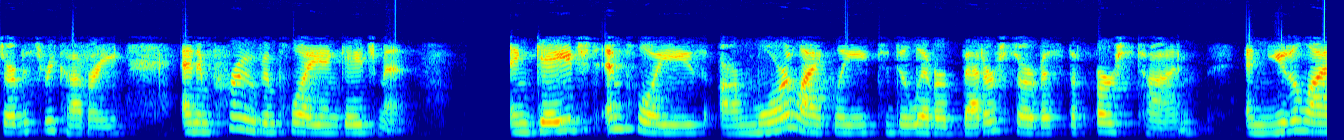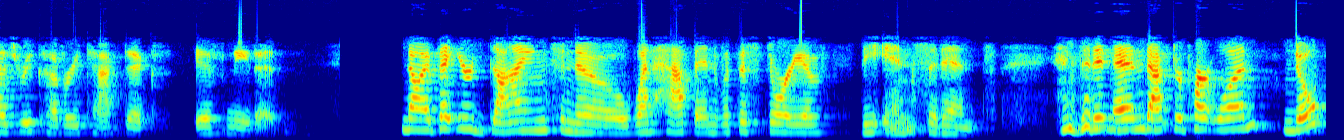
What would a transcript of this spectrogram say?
service recovery and improve employee engagement. Engaged employees are more likely to deliver better service the first time and utilize recovery tactics if needed. Now, I bet you're dying to know what happened with the story of the incident. Did it end after part one? Nope.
